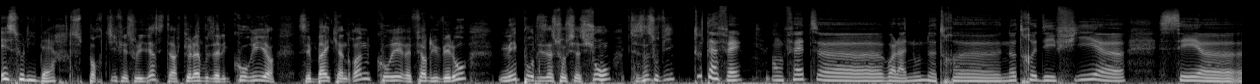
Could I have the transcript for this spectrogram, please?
et solidaires. Sportif et solidaire, c'est-à-dire que là, vous allez courir, c'est bike and run, courir et faire du vélo, mais pour des associations. C'est ça, Sophie? Tout à fait. En fait, euh, voilà, nous, notre, euh, notre défi, euh, c'est euh,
